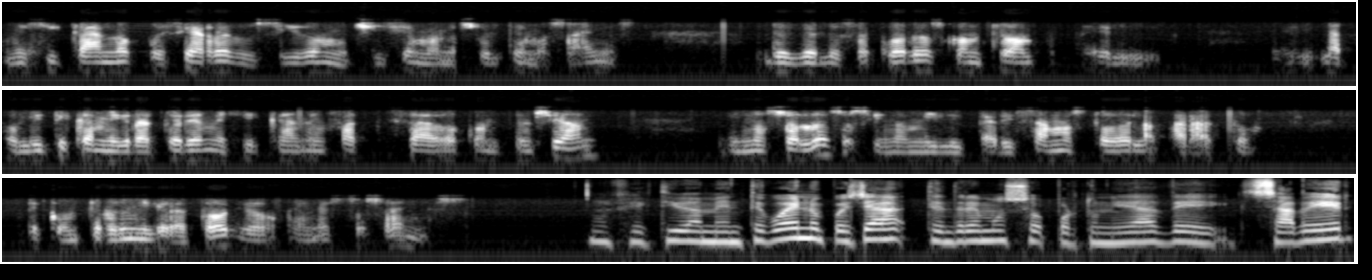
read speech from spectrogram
mexicano pues se ha reducido muchísimo en los últimos años. Desde los acuerdos con Trump, el, la política migratoria mexicana ha enfatizado contención y no solo eso, sino militarizamos todo el aparato de control migratorio en estos años. Efectivamente. Bueno, pues ya tendremos oportunidad de saber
